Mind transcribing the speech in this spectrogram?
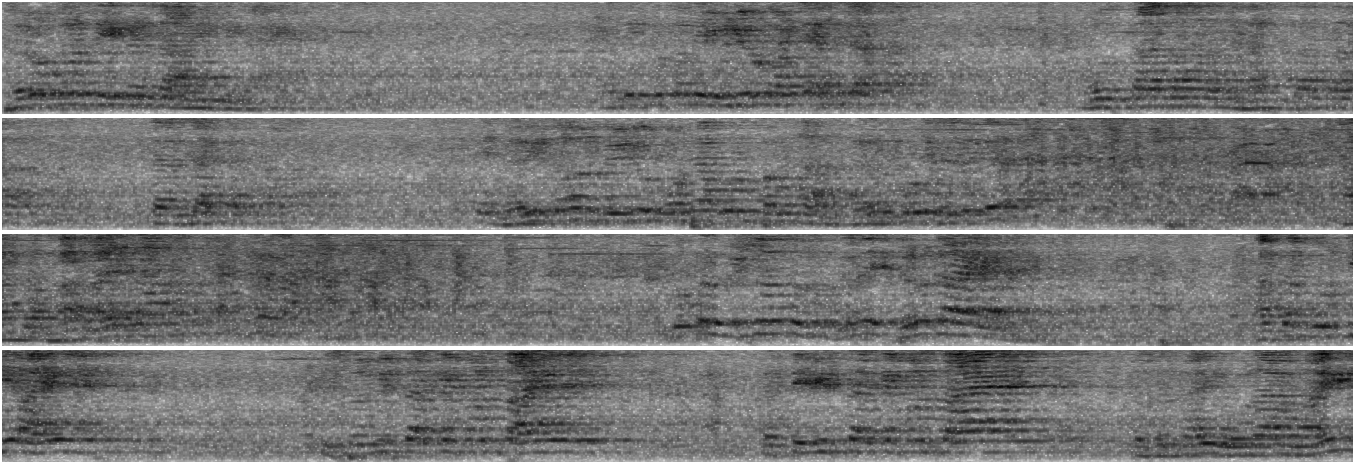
खरोखरच एकत्र आली की नाही. म्हणजे अनेक लोकांनी व्हिडिओ काढले असते आता? बोलताना आणि हसताना चर्चा करताना. ते घरी जाऊन व्हिडिओ मोठा करून बघणार. घरी कोणी होते ते? आता भाग आहे का? लोकांना विश्वास बसत नाही. खरं काय आहे? आता कोणती आहे? ती सव्वीस तारखेपर्यंत आहे. का तेवीस तारखेपर्यंत आहे? तसं काही होणार नाही.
